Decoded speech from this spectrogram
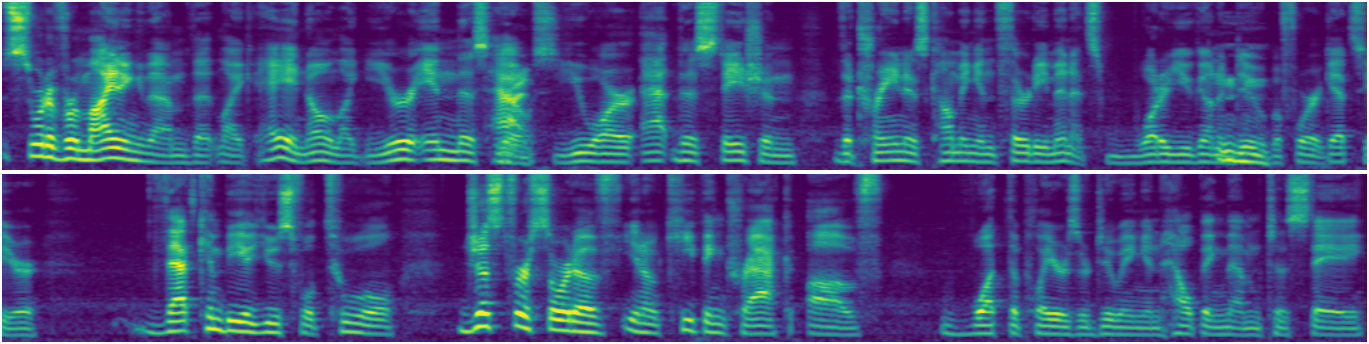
sort of reminding them that like hey no like you're in this house. You are at this station. The train is coming in 30 minutes. What are you going to do mm-hmm. before it gets here? That can be a useful tool just for sort of you know keeping track of what the players are doing and helping them to stay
